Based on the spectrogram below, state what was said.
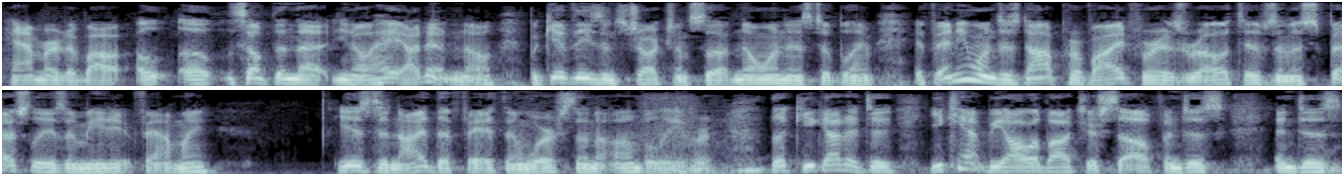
hammered about uh, uh, something that you know. Hey, I didn't know. But give these instructions so that no one is to blame. If anyone does not provide for his relatives and especially his immediate family, he has denied the faith and worse than an unbeliever. Look, you gotta do, you can't be all about yourself and just, and just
